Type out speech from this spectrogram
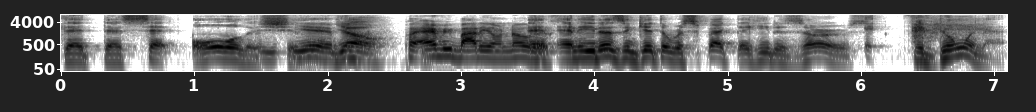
that that set all this shit. Yeah, up. Yo. put, put everybody on notice. And, and he doesn't get the respect that he deserves for doing that.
